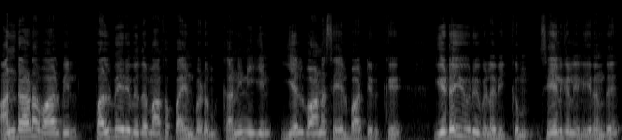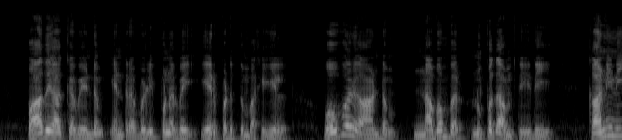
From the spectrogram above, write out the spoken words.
அன்றாட வாழ்வில் பல்வேறு விதமாக பயன்படும் கணினியின் இயல்பான செயல்பாட்டிற்கு இடையூறு விளைவிக்கும் செயல்களில் இருந்து பாதுகாக்க வேண்டும் என்ற விழிப்புணர்வை ஏற்படுத்தும் வகையில் ஒவ்வொரு ஆண்டும் நவம்பர் முப்பதாம் தேதி கணினி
